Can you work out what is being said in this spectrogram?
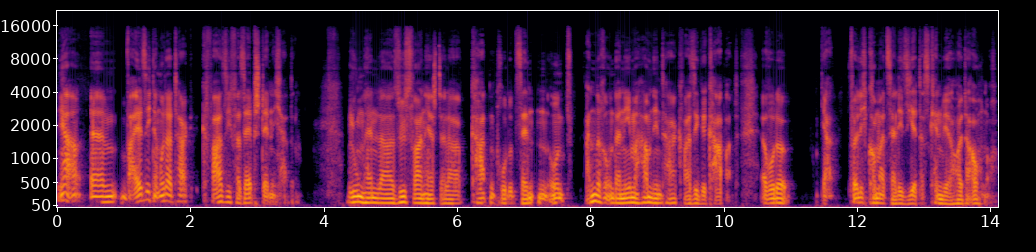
Ja, ähm, weil sich der Muttertag quasi verselbstständigt hatte. Blumenhändler, Süßwarenhersteller, Kartenproduzenten und andere Unternehmer haben den Tag quasi gekapert. Er wurde ja völlig kommerzialisiert, das kennen wir heute auch noch.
